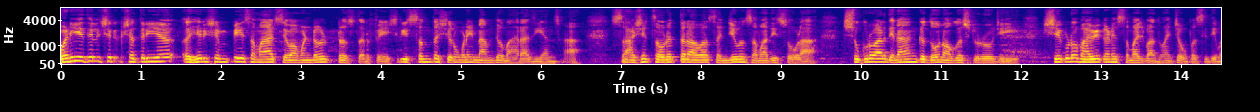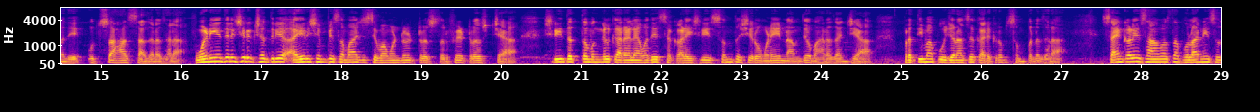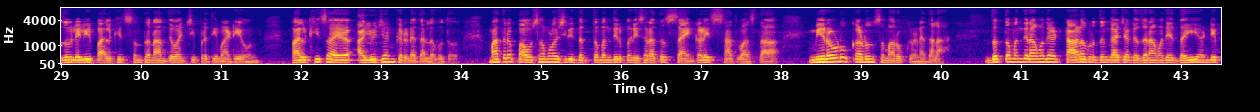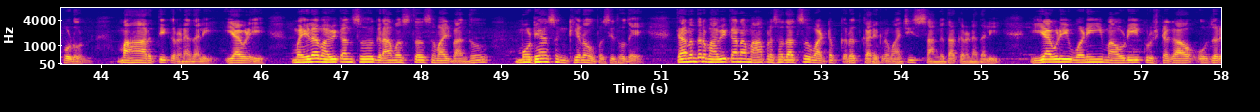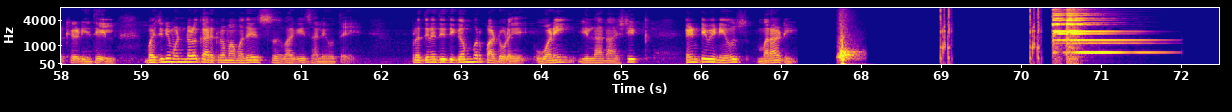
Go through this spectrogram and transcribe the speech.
वणी येथील श्री क्षत्रिय अहिर शिंपी समाज सेवा मंडळ ट्रस्टतर्फे श्री संत शिरोमणी नामदेव महाराज यांचा सहाशे चौऱ्याहत्तरावा संजीवन समाधी सोहळा शुक्रवार दिनांक दोन ऑगस्ट रोजी शेकडो भाविक आणि समाज बांधवांच्या उपस्थितीमध्ये उत्साहात साजरा झाला. वणी येथील श्री क्षत्रिय अहिर शिंपी समाज सेवा मंडळ ट्रस्टतर्फे ट्रस्टच्या श्री दत्तमंगल कार्यालयामध्ये सकाळी श्री संत शिरोमणी नामदेव महाराजांच्या प्रतिमा पूजनाचा कार्यक्रम संपन्न झाला. सायंकाळी सहा वाजता फुलांनी सजवलेली पालखीत संत नामदेवांची प्रतिमा ठेवून पालखीचं आय आयोजन करण्यात आलं होतं. मात्र पावसामुळे श्री दत्त मंदिर परिसरातच सायंकाळी सात वाजता मिरवणूक काढून समारोप करण्यात आला. दत्त मंदिरामध्ये टाळ मृदंगाच्या गजरामध्ये दहीहंडी फोडून महाआरती करण्यात आली. यावेळी महिला भाविकांसह ग्रामस्थ समाज बांधव मोठ्या संख्येनं उपस्थित होते. त्यानंतर भाविकांना महाप्रसादाचं वाटप करत कार्यक्रमाची सांगता करण्यात आली. यावेळी वणी मावडी कृष्णगाव ओझरखेड येथील भजनी मंडळ कार्यक्रमामध्ये सहभागी झाले होते. प्रतिनिधी दिगंबर पाटोळे वणी जिल्हा Nashik N T V news Marathi.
